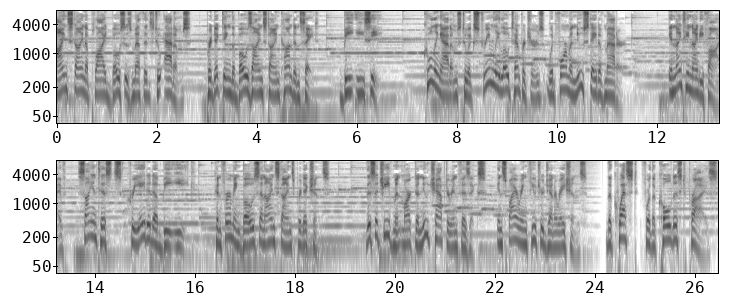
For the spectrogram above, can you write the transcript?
Einstein applied Bose's methods to atoms, predicting the Bose-Einstein condensate, BEC. Cooling atoms to extremely low temperatures would form a new state of matter. In 1995, scientists created a BEC, confirming Bose and Einstein's predictions. This achievement marked a new chapter in physics, inspiring future generations. The Quest for the Coldest Prize.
